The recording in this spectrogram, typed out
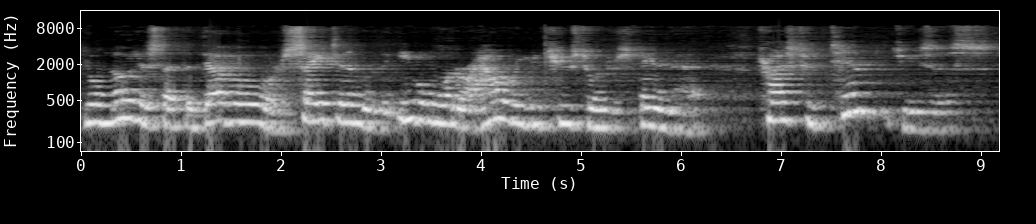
you'll notice that the devil or Satan or the evil one, or however you choose to understand that, tries to tempt Jesus.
